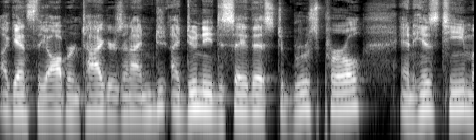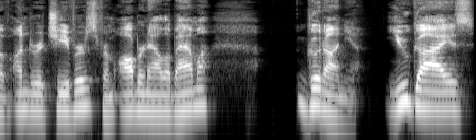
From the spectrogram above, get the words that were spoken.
against the Auburn Tigers. And I do, I do need to say this to Bruce Pearl and his team of underachievers from Auburn, Alabama. Good on you. You guys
